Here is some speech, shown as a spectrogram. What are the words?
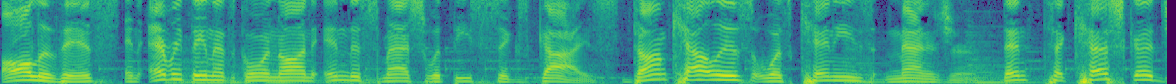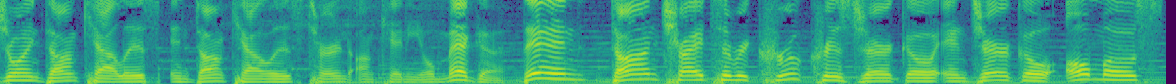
all of this and everything that's going on in this match with these six guys. Don Callis was Kenny's manager. Then Takeshita joined Don Callis and Don Callis turned on Kenny Omega. Then Don tried to recruit Chris Jericho and Jericho almost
